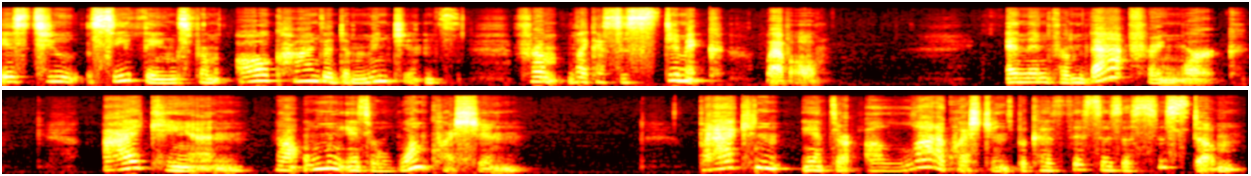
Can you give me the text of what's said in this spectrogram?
is to see things from all kinds of dimensions, from like a systemic level. And then from that framework, I can not only answer one question, but I can answer a lot of questions because this is a system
